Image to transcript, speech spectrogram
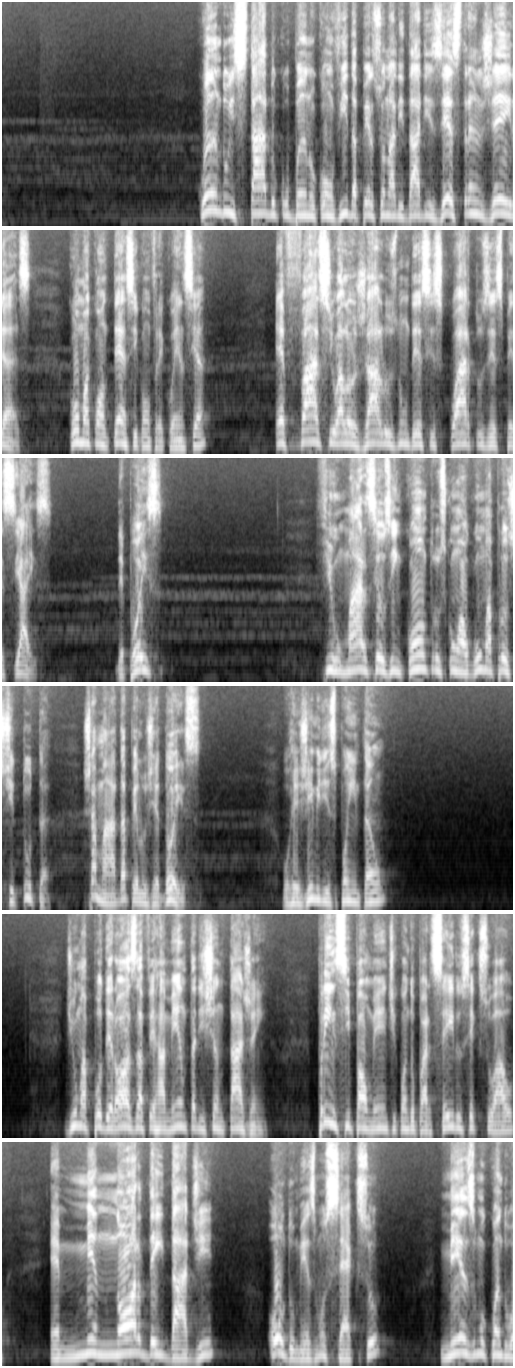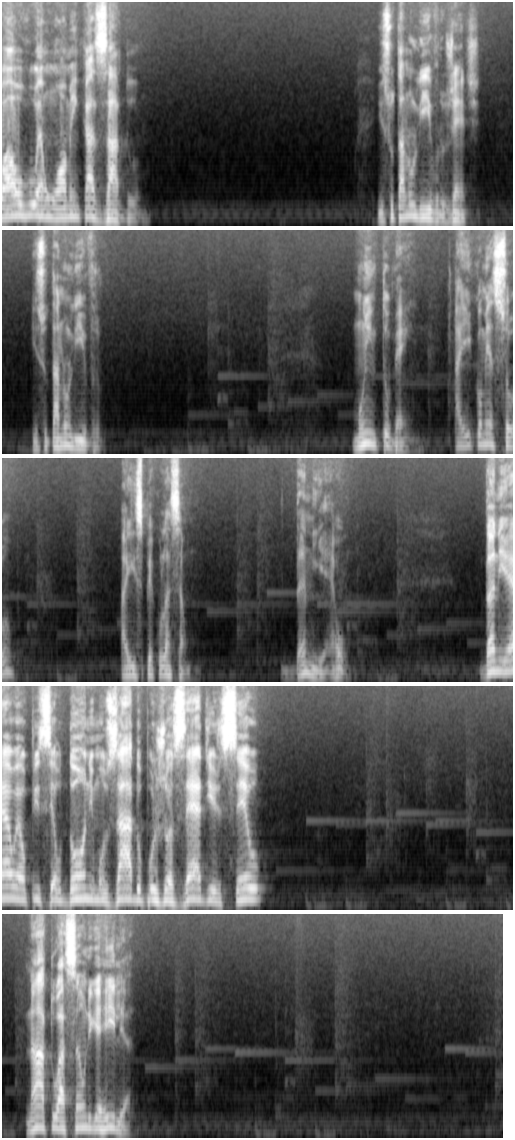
Quando o Estado cubano convida personalidades estrangeiras, como acontece com frequência, é fácil alojá-los num desses quartos especiais. Depois, filmar seus encontros com alguma prostituta, chamada pelo G2. O regime dispõe então de uma poderosa ferramenta de chantagem, principalmente quando o parceiro sexual é menor de idade ou do mesmo sexo, mesmo quando o alvo é um homem casado. Isso está no livro, gente. Isso está no livro. Muito bem. Aí começou a especulação. Daniel? Daniel é o pseudônimo usado por José Dirceu na atuação de guerrilha.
